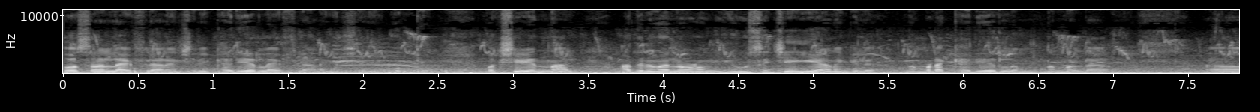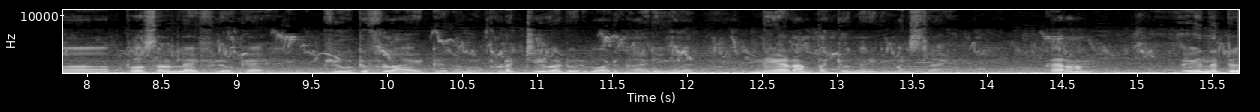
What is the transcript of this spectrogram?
പേഴ്സണൽ ലൈഫിലാണെങ്കിലും ശരി കരിയർ ലൈഫിലാണെങ്കിലും ശരി ഓക്കെ പക്ഷേ എന്നാൽ അതിന് നല്ലോണം യൂസ് ചെയ്യുകയാണെങ്കിൽ നമ്മുടെ കരിയറിലും നമ്മളുടെ പേഴ്സണൽ ബ്യൂട്ടിഫുൾ ബ്യൂട്ടിഫുള്ളായിട്ട് നമുക്ക് പ്രൊഡക്റ്റീവായിട്ട് ഒരുപാട് കാര്യങ്ങൾ നേടാൻ പറ്റുമെന്ന് എനിക്ക് മനസ്സിലായി. കാരണം എന്നിട്ട്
